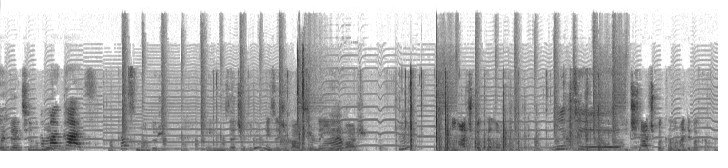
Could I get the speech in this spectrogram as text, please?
Hadi açalım. Makas. Makas mı? Dur. Elimizi açabilir miyiz acaba? Şurada yeri var. Buradan aç bakalım. İçini aç bakalım. Hadi bakalım.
